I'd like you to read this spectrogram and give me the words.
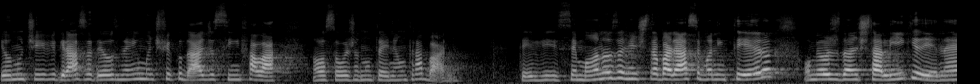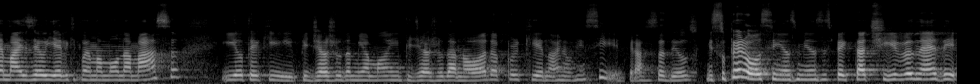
eu não tive, graças a Deus, nenhuma dificuldade assim em falar, nossa, hoje eu não tenho nenhum trabalho. Teve semanas a gente trabalhar a semana inteira, o meu ajudante está ali, que, né, mais eu e ele que põe uma mão na massa, e eu ter que pedir ajuda à minha mãe, pedir ajuda à Nora, porque nós não vencia. Graças a Deus, me superou, assim, as minhas expectativas, né, de,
